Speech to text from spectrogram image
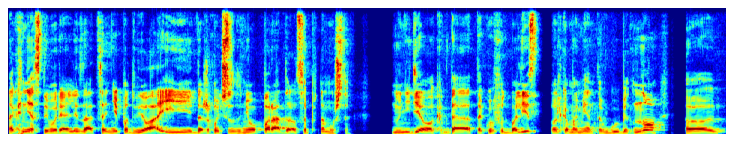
Наконец-то его реализация не подвела, и даже хочется за него порадоваться, потому что, ну, не дело, когда такой футболист только моментов губит. Но, э,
